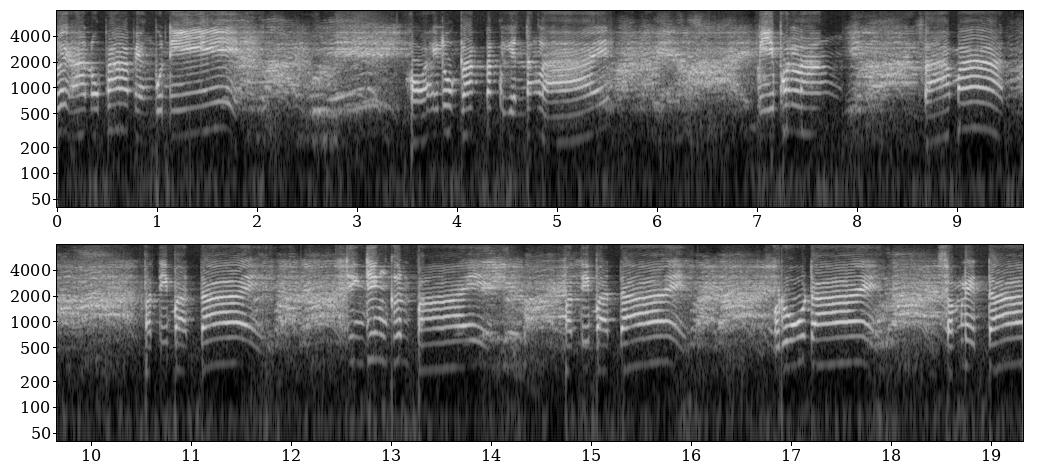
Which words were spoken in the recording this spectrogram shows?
ด้วยอนุภาพแห่งบุญนี้ ขอให้ลูกรักนักเรียนทั้งหลาย มีพลัง สามารถ ปฏิบัติได้ ยิ่งยิ่งขึ้นไป ปฏิบัติได้ รู้ได้สำเร็จได้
